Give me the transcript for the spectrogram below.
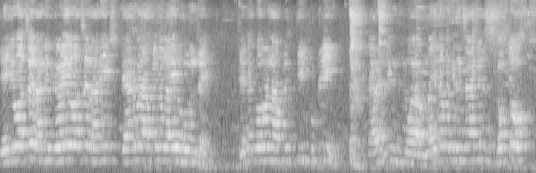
तेही वाचेल आणि वेळही वाचेल आणि स्टँडवर आपल्याला लाईव्ह होऊन जाईल. जेणेकरून आपली ती फुटली कारण की महिला भगिनीचं आम्ही बघतो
